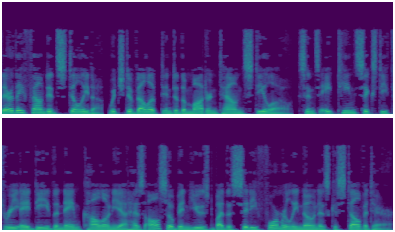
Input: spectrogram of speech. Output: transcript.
There they founded Stylida, which developed into the modern town Stilo. Since 1863 AD, the name Kolonia has also been used by the city formerly known as Castelvetere.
